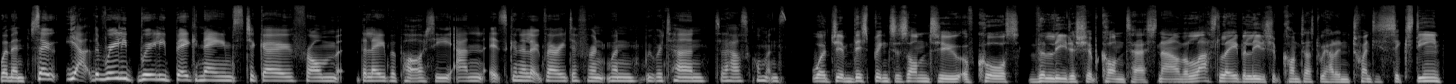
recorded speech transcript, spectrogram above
women. So, yeah, the really, really big names to go from the Labour Party, and it's going to look very different when we return to the House of Commons. Well, Jim, this brings us on to, of course, the leadership contest. Now, the last Labour leadership contest we had in 2016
